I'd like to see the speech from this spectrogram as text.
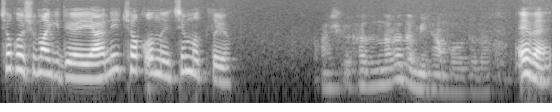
çok hoşuma gidiyor yani. Çok onun için mutluyum. Başka kadınlara da milham oldunuz. Evet.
